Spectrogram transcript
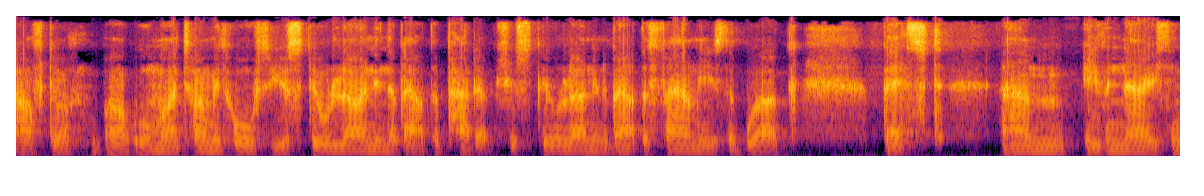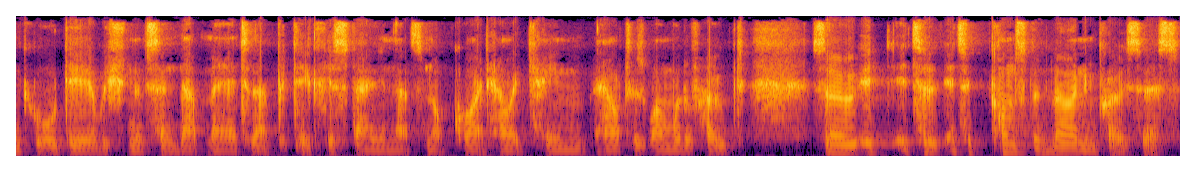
after all my time with horses, you're still learning about the paddocks. You're still learning about the families that work best. Um, even now, you think, oh dear, we shouldn't have sent that mare to that particular stallion. That's not quite how it came out as one would have hoped. So it, it's a it's a constant learning process.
